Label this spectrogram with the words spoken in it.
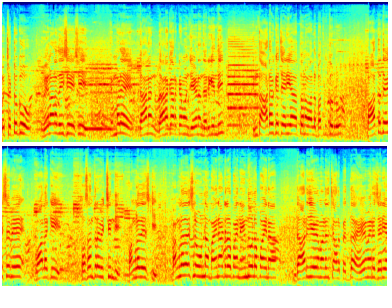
ఓ చెట్టుకు వేలాడదీసేసి వెంబడే దాన దాన కార్యక్రమం చేయడం జరిగింది. ఇంత ఆటవిక చర్యతో వాళ్ళు బతుకుతుర్రు. భారతదేశమే వాళ్ళకి స్వతంత్రం ఇచ్చింది బంగ్లాదేశ్కి. బంగ్లాదేశ్లో ఉన్న మైనార్టీల పైన హిందువుల పైన దాడి చేయడం అనేది చాలా పెద్ద హేయమైన చర్య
